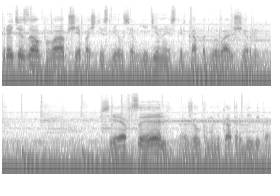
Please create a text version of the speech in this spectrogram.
Третий залп вообще почти слился в единый, слегка подвывающий рык. «Все в цель!» – ожил коммуникатор Бибика.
